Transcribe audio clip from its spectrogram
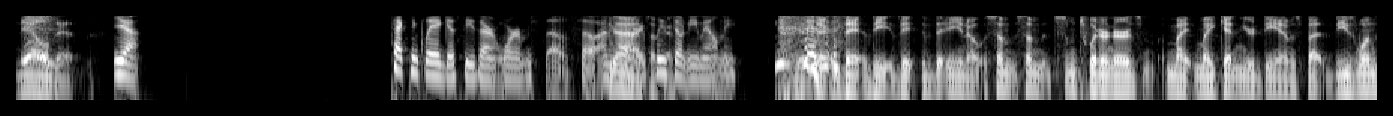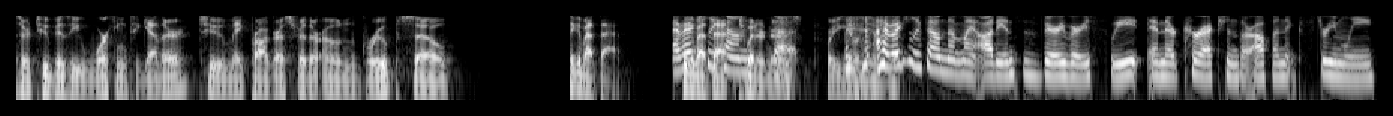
Nailed it. yeah technically i guess these aren't worms though so i'm Nah, sorry it's please okay. don't email me they, the, the, the, you know, some, some, some Twitter nerds might, might get in your DMs, but these ones are too busy working together to make progress for their own group. So think about that. i've think about that, found Twitter that- nerds, before you get on the internet. I've actually found that my audience is very, very sweet, and their corrections are often extremely,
